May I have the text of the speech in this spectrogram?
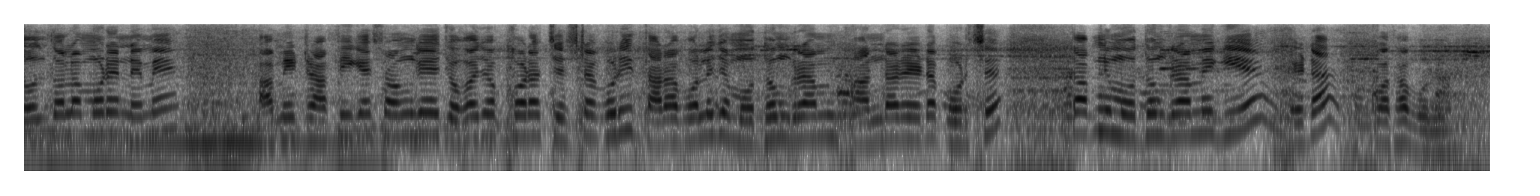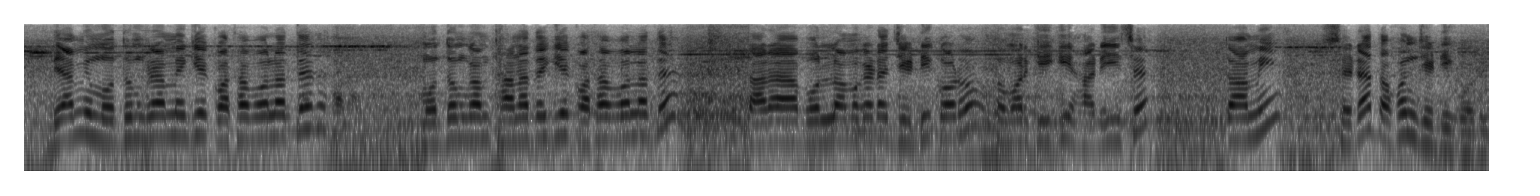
দোলতলা মোড়ে নেমে আমি ট্রাফিকের সঙ্গে যোগাযোগ করার চেষ্টা করি। তারা বলে যে মধ্যমগ্রাম আন্ডারে এটা পড়ছে। তো আপনি মধ্যমগ্রামে গিয়ে এটা কথা বলুন। দিয়ে আমি মধ্যমগ্রামে গিয়ে কথা বলাতে, মধ্যমগ্রাম থানাতে গিয়ে কথা বলাতে তারা বলল, আমাকে একটা জিডি করো, তোমার কি কি হারিয়েছে? তো আমি সেটা তখন জিডি করি।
